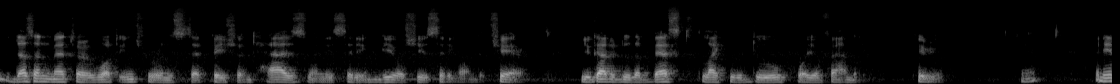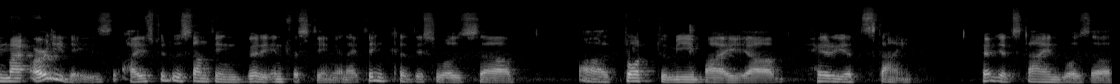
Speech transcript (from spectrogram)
It doesn't matter what insurance that patient has when he's sitting, he or she is sitting on the chair. You got to do the best like you would do for your family, period. Okay? And in my early days, I used to do something very interesting, and I think this was uh, uh, taught to me by uh, Harriet Stein. Harriet Stein was a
